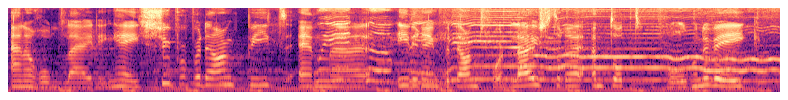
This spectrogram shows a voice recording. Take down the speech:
En een rondleiding. Hey, super bedankt Piet. En iedereen bedankt voor het luisteren. En tot volgende week.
